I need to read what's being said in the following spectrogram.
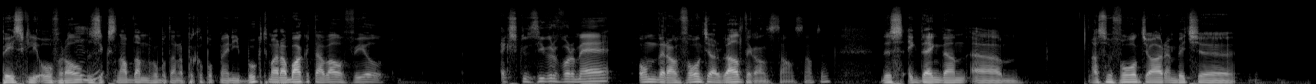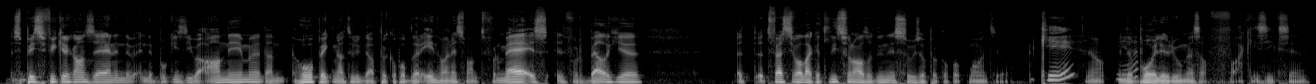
basically overal. Dus Mhm. ik snap dat bijvoorbeeld aan een Pukkelpop mij niet boekt. Maar dan maakt het dat wel veel exclusiever voor mij om er aan volgend jaar wel te gaan staan, snap je? Dus ik denk dan, ehm, als we volgend jaar een beetje specifieker gaan zijn in de, in de boekings die we aannemen, dan hoop ik natuurlijk dat Pukkelpop daar één van is. Want voor mij is voor België het, het festival dat ik het liefst van al zou doen, is sowieso Pukkelpop momenteel. Oké. Ja, in Ja? de boiler room, dat zou fucking ziek zijn.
